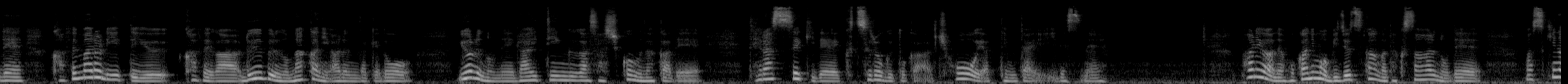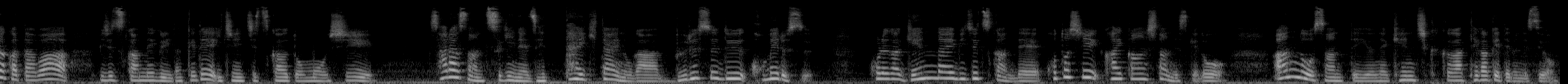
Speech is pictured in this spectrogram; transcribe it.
でカフェマルリーっていうカフェがルーブルの中にあるんだけど夜のねライティングが差し込む中でテラス席でくつろぐとか超やってみたいですね。パリはね他にも美術館がたくさんあるので、まあ、好きな方は美術館巡りだけで1日使うと思うしサラさん次ね絶対行きたいのがブルス・ドゥ・コメルスこれが現代美術館で今年開館したんですけど安藤さんっていうね建築家が手がけてるんですよ。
